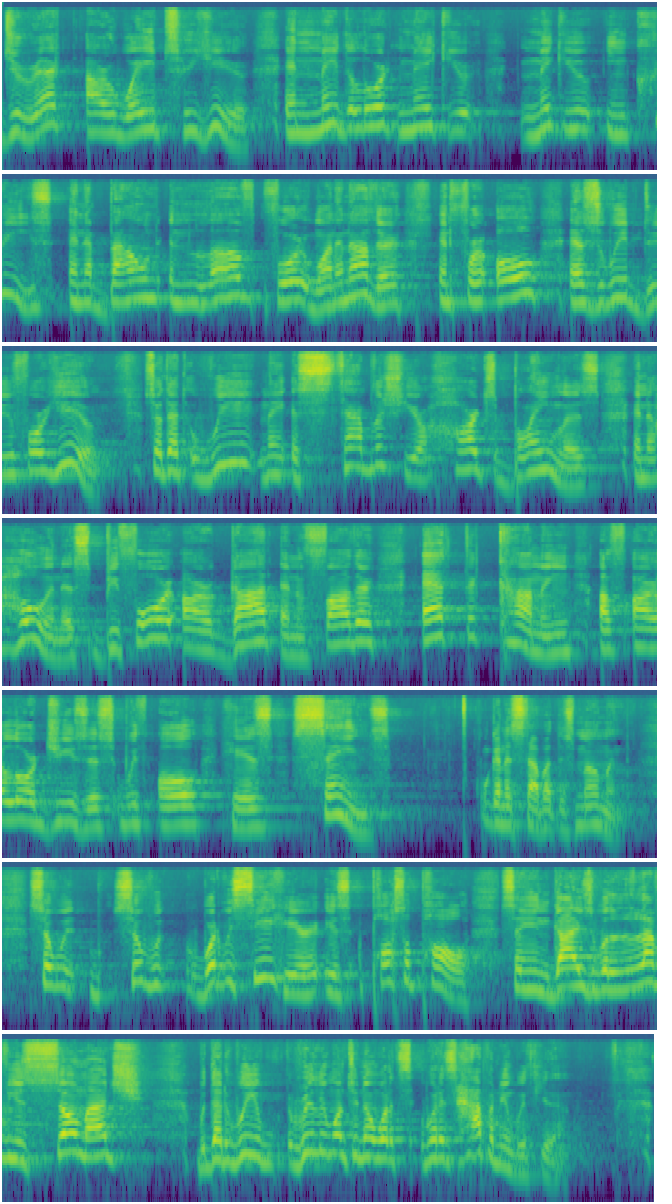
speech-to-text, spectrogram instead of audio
direct our way to you. And may the Lord make you, make you increase and abound in love for one another and for all as we do for you, so that we may establish your hearts blameless in holiness before our God and Father at the coming of our Lord Jesus with all his saints. We're going to stop at this moment. So, we, so we, what we see here is Apostle Paul saying, Guys, we love you so much that we really want to know what's, what is happening with you.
